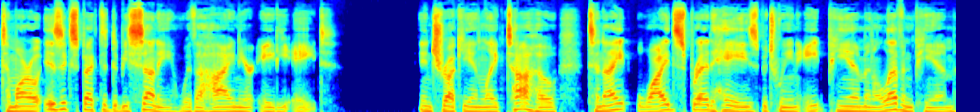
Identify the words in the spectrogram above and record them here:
Tomorrow is expected to be sunny with a high near 88. In Truckee and Lake Tahoe, tonight widespread haze between 8 p.m. and 11 p.m.,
